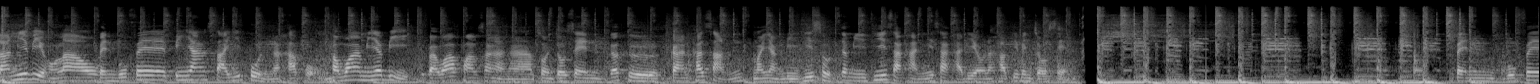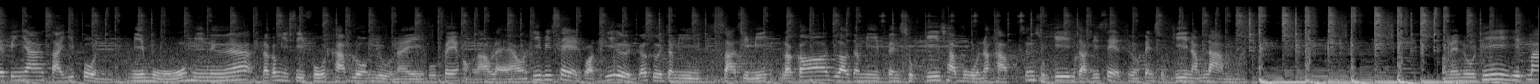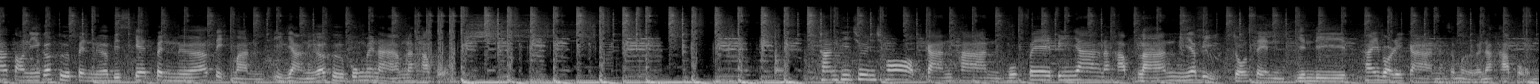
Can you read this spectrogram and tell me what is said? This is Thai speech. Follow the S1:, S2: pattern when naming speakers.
S1: ร้านมิยาบิของเราเป็นบุฟเฟ่ต์ปิ้งย่างสไตล์ญี่ปุ่นนะครับผมคำว่ามิยาบิแปลว่าความสง่างาม ส่วนโจเซนก็คือการคัดสรรมาอย่างดีที่สุดจะมีที่สาขานี้สาขาเดียวนะครับที่เป็นโจเซนเป็นบุฟเฟ่ต์ปิ้งย่างสไตล์ญี่ปุ่น มีหมู มีเนื้อ แล้วก็มีซีฟู้ดครับ รวมอยู่ในบุฟเฟ่ต์ของเราแล้ว ที่พิเศษกว่าที่อื่นก็คือจะมีซาซิมิ แล้วก็เราจะมีเป็นสุกี้ชาบูนะครับ ซึ่งสุกี้จะพิเศษคือเป็นสุกี้น้ำดำ เมนูที่ฮิตมากตอนนี้ก็คือเป็นเนื้อบิสกิตเป็นเนื้อติดมัน อีกอย่างหนึงก็คือกุ้งแม่น้ำนะครับผมท่านที่ชื่นชอบการทานบุฟเฟ่ต์ปิ้งย่างนะครับ ร้านมิยาบิโจเซนยินดีให้บริการเสมอนะครับผม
